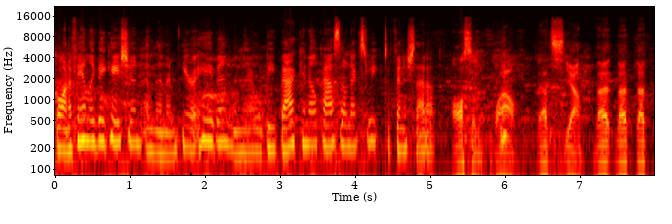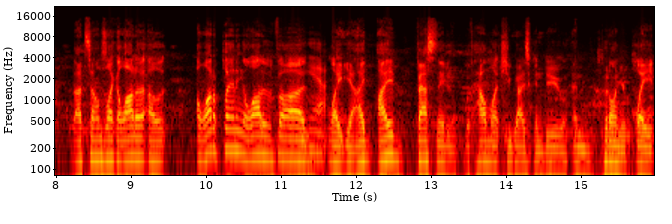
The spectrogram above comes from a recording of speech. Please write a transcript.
go on a family vacation, and then I'm here at Haven, and I will be back in El Paso next week to finish that up. Awesome! Wow, that's yeah. That that that that sounds like a lot of a, a lot of planning, a lot of uh, Yeah. Like yeah, I I fascinated with how much you guys can do and put on your plate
